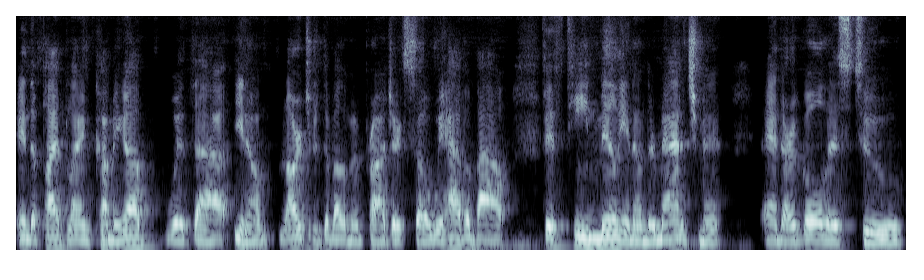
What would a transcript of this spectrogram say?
in the pipeline coming up with uh, you know larger development projects so we have about 15 million under management and our goal is to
